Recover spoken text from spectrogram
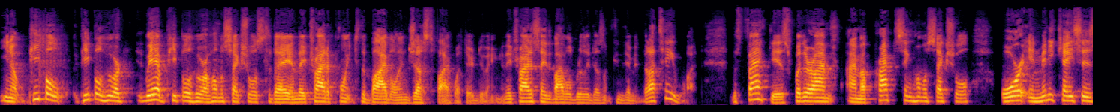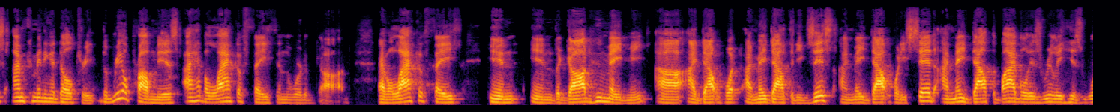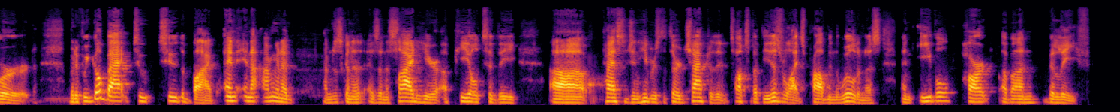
You know, people people who are we have people who are homosexuals today, and they try to point to the Bible and justify what they're doing, and they try to say the Bible really doesn't condemn it. But I'll tell you what, the fact is, whether I'm I'm a practicing homosexual or in many cases I'm committing adultery, the real problem is I have a lack of faith in the Word of God. I have a lack of faith in in the God who made me. Uh, I doubt what I may doubt that He exists. I may doubt what He said. I may doubt the Bible is really His word. But if we go back to to the Bible, and and I'm gonna I'm just gonna as an aside here appeal to the uh, passage in Hebrews the third chapter that talks about the Israelites' problem in the wilderness, an evil heart of unbelief.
